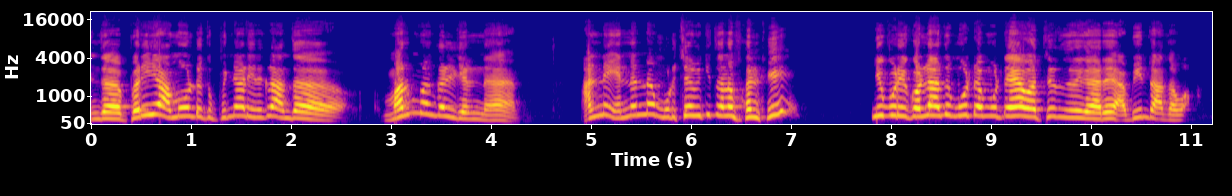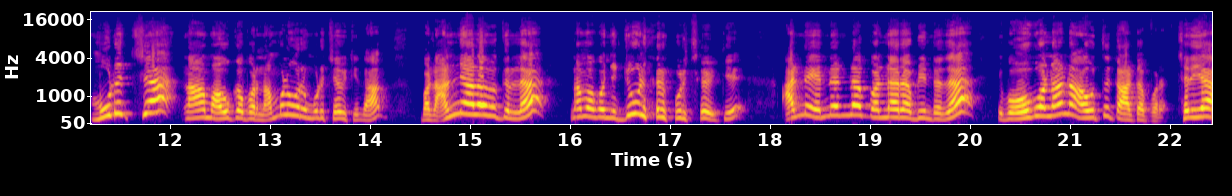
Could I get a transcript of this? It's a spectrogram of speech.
இந்த பெரிய அமௌண்ட்டுக்கு பின்னாடி இருக்கிற அந்த மர்மங்கள் என்ன? அண்ணன் என்னென்ன முடிச்சவைக்குத்தனம் பண்ணி இப்படி கொண்டாந்து மூட்டை மூட்டையாக வச்சிருந்துருக்காரு அப்படின்ற அந்த முடிச்ச நாம் அவுக்க போகிறோம் நம்மளும் ஒரு முடிச்சவைக்கு தான். பட் அண்ணன் அளவுக்கு இல்லை. நம்ம கொஞ்சம் ஜூனியர் முடிச்சவைக்கு. அண்ணன் என்னென்ன பண்ணாரு அப்படின்றத இப்போ ஒவ்வொன்றா நான் அவுத்து காட்ட போகிறேன் சரியா?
